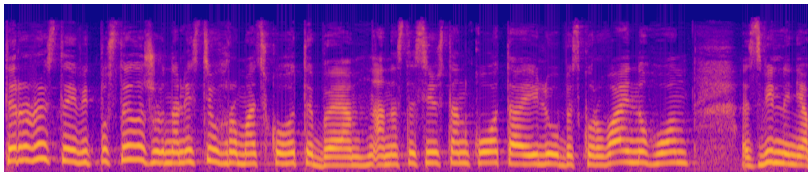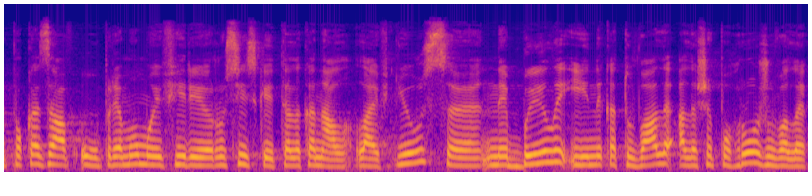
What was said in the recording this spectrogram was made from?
Терористи відпустили журналістів громадського ТБ Анастасію Станко та Ілю Безкоровайного. Звільнення показав у прямому ефірі російський телеканал Life News. Не били і не катували, а лише погрожували,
